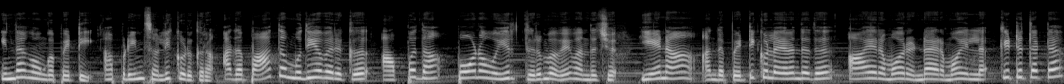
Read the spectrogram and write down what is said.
இந்தாங்க உங்கள் பெட்டி அப்படின்னு சொல்லி கொடுக்குறான். அதை பார்த்த முதியவருக்கு அப்பதான் போன உயிர் திரும்பவே வந்துச்சு. ஏன்னா அந்த பெட்டிக்குள்ளே இருந்தது ஆயிரமோ ரெண்டாயிரமோ இல்லை. கிட்டத்தட்ட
